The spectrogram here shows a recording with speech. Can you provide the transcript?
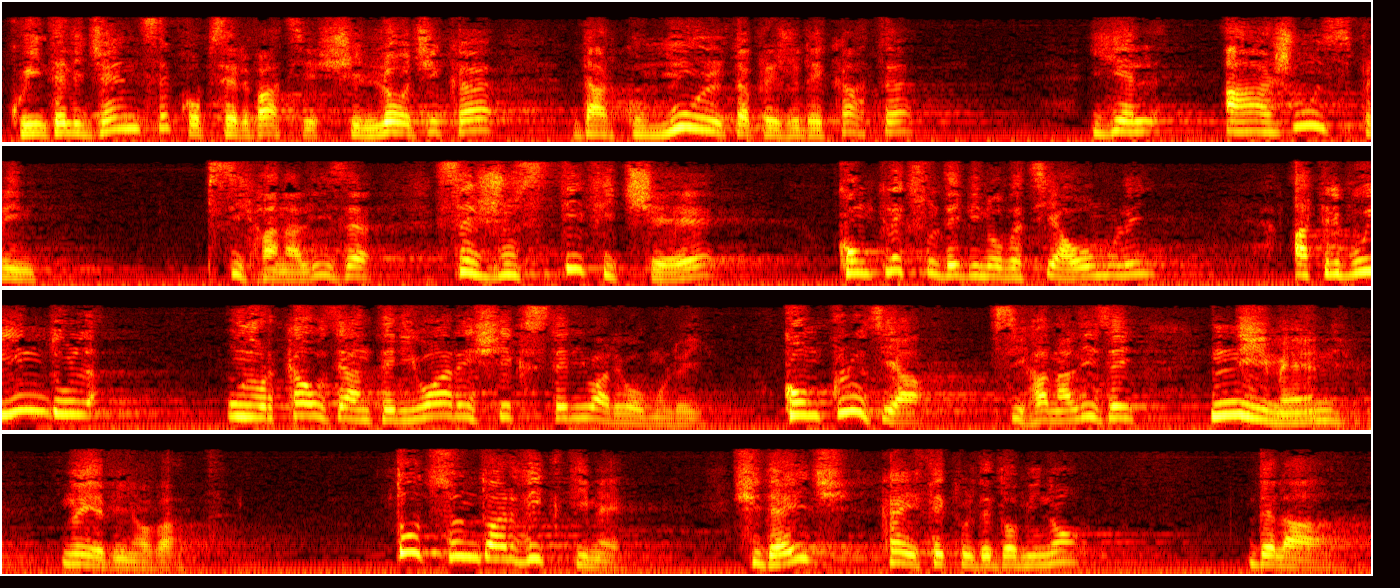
cu inteligență, cu observație și logică, dar cu multă prejudecată, el a ajuns prin psihanaliză să justifice complexul de vinovăție a omului, atribuindu-l unor cauze anterioare și exterioare omului. Concluzia psihanalizei, nimeni nu e vinovat. Toți sunt doar victime. Și de aici, ca efectul de domino, de la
